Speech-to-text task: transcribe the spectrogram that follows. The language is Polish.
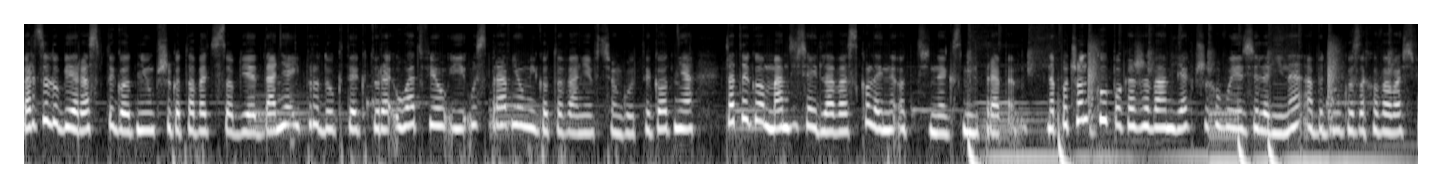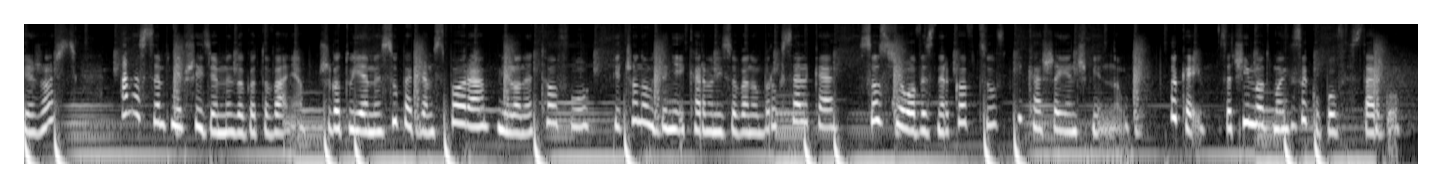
Bardzo lubię raz w tygodniu przygotować sobie dania i produkty, które ułatwią i usprawnią mi gotowanie w ciągu tygodnia, dlatego mam dzisiaj dla Was kolejny odcinek z meal prepem. Na początku pokażę Wam, jak przechowuję zieleninę, aby długo zachowała świeżość, a następnie przejdziemy do gotowania. Przygotujemy zupę krem spora, mielone tofu, pieczoną dynię i karmelizowaną brukselkę, sos ziołowy z nerkowców i kaszę jęczmienną. Okej, zacznijmy od moich zakupów z targu.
